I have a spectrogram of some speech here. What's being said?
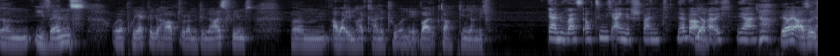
ähm, Events oder Projekte gehabt oder mit den Livestreams ähm, aber eben halt keine Tour. Nee, weil klar, ging ja nicht. Ja, du warst auch ziemlich eingespannt, ne, bei ja. euch, ja. Ja, ja, also ja.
